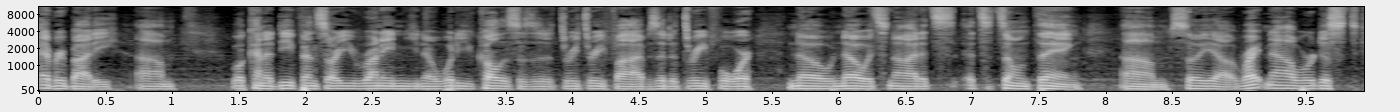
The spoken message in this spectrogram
everybody. Um, what kind of defense are you running? You know, what do you call this? Is it a three three five? Is it a three four? No, no, it's not. It's it's its own thing. Um, so yeah, right now we're just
